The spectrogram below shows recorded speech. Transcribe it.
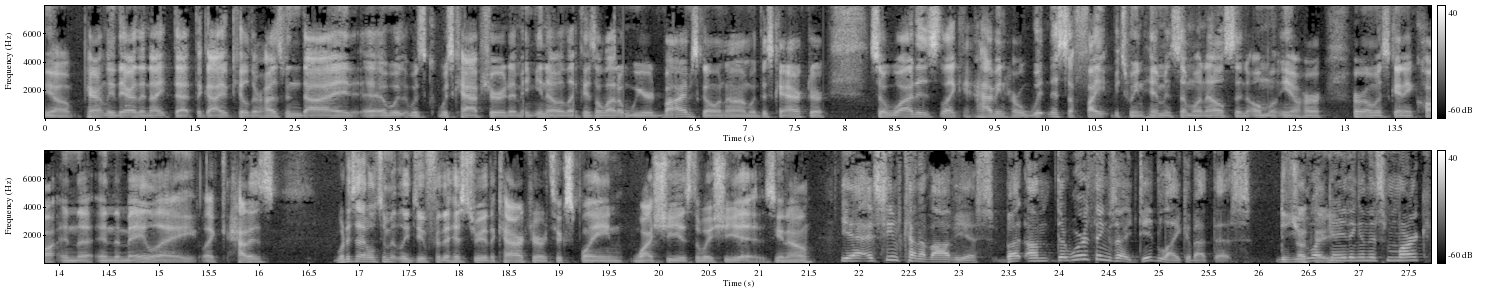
you know apparently there the night that the guy who killed her husband died uh, was, was was captured. I mean, you know, like there's a lot of weird vibes going on with this character. So why does like having her witness a fight between him and someone else, and almost you know her her almost getting caught in the in the melee? Like how does what does that ultimately do for the history of the character to explain why she is the way she is? You know. Yeah, it seems kind of obvious, but um, there were things I did like about this. Did you Okay, like anything in this, Mark?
